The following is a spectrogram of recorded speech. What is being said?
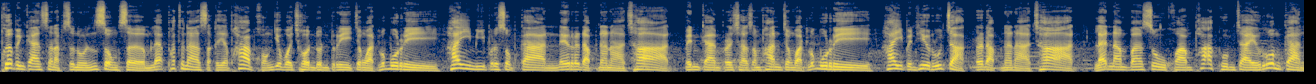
เพื่อเป็นการสนับสนุนส่งเสริม และพัฒนาศักยภาพของเยาวชนดนตรีจังหวัดลบบุรี ให้มีประสบการณ์ในระดับนานาชาติ เป็นการประชาสัมพันธ์จังหวัดลบบุรี ให้เป็นที่รู้จักระดับนานาชาติ และนำมาสู่ความภาคภูมิใจร่วมกัน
